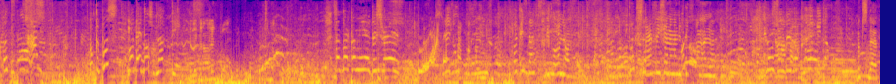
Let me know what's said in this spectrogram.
What's that? Octopus? What are those black things? Sandra, come here. There's red. Red. What is that? Hindi ko alam. What's that? Starfish siya naman dito ang ano. No, look. Ko. What's that?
